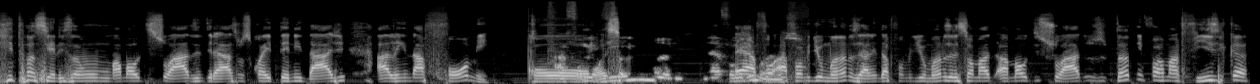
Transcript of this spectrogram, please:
Então, assim, eles são amaldiçoados, entre aspas, com a eternidade, além da fome. Com... A fome de humanos. Né? A, fome é, de a, a fome de humanos, além da fome de humanos, eles são amaldiçoados tanto em forma física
